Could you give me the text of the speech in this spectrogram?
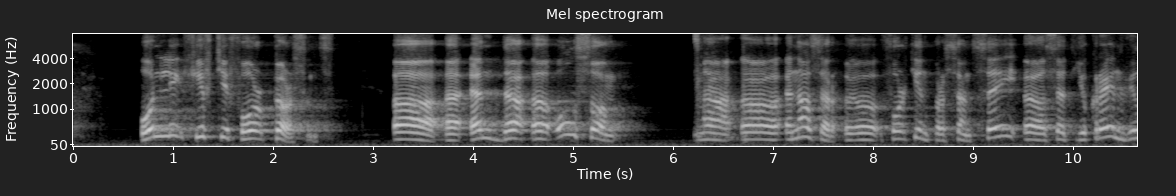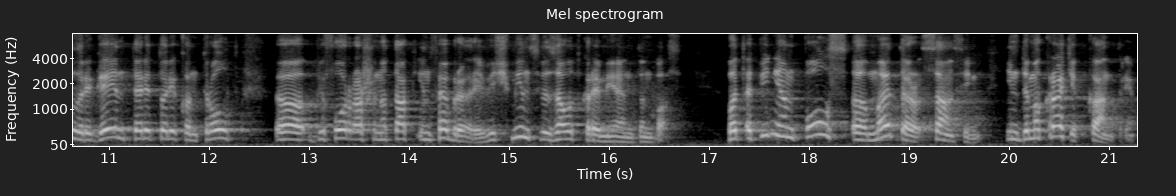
Only 54%. and also, another 14% uh, say that Ukraine will regain territory controlled before Russian attack in February, which means without Crimea and Donbass. But opinion polls matter something in democratic country.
